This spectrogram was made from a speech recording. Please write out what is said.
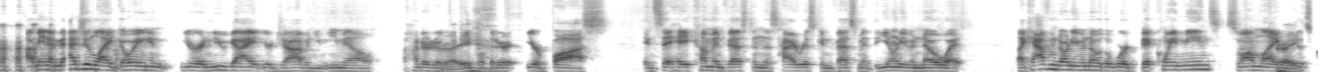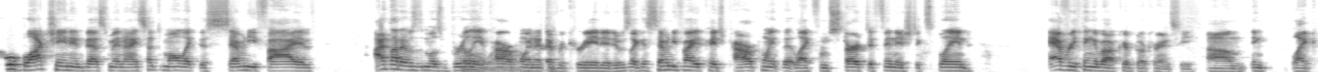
I mean, imagine like going and you're a new guy at your job and you email 100 of the people that are your boss and say, hey, come invest in this high risk investment that you don't even know what like half of them don't even know what the word Bitcoin means. So I'm like, Right. this cool blockchain investment. And I sent them all like this 75. I thought it was the most brilliant Oh, wow. PowerPoint I'd ever created. It was like a 75 page PowerPoint that, like, from start to finish, explained everything about cryptocurrency. Um, and like,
